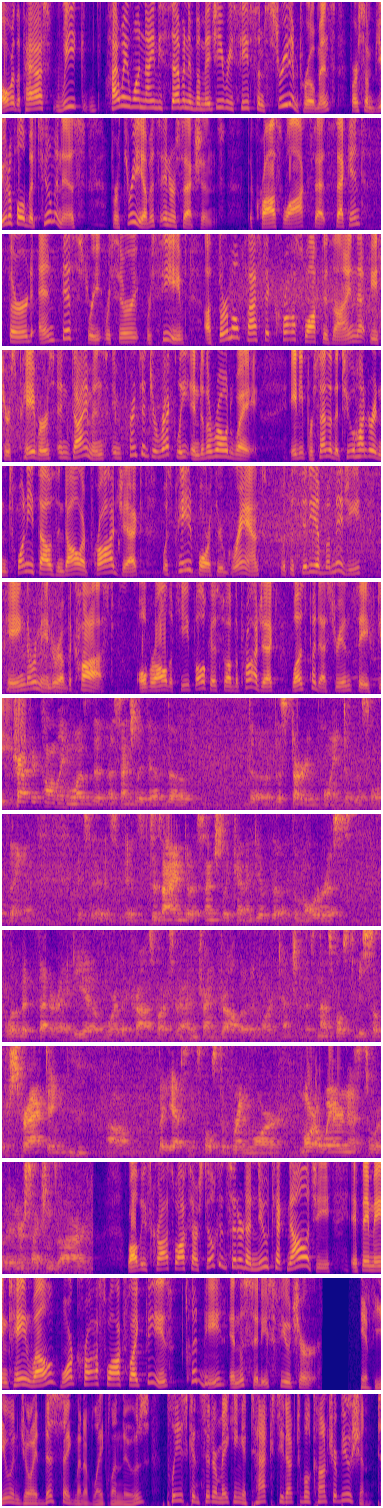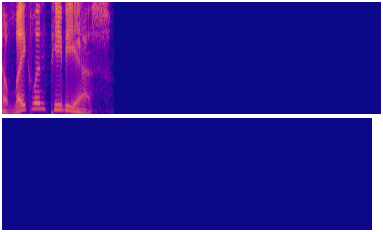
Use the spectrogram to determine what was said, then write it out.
Over the past week, Highway 197 in Bemidji received some street improvements for some beautiful bituminous for three of its intersections. The crosswalks at 2nd, 3rd, and 5th Street received a thermoplastic crosswalk design that features pavers and diamonds imprinted directly into the roadway. 80% of the $220,000 project was paid for through grants, with the city of Bemidji paying the remainder of the cost. Overall, the key focus of the project was pedestrian safety. Traffic calming was the, essentially the, the, the, the starting point of this whole thing. It's, it's, it's designed to essentially kind of give the, the motorists a little bit better idea of where the crosswalks are at and trying to draw a little bit more attention. It's not supposed to be so distracting, mm -hmm. um, but yes, it's supposed to bring more, more awareness to where the intersections are. While these crosswalks are still considered a new technology, if they maintain well, more crosswalks like these could be in the city's future. If you enjoyed this segment of Lakeland News, please consider making a tax-deductible contribution to Lakeland PBS.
